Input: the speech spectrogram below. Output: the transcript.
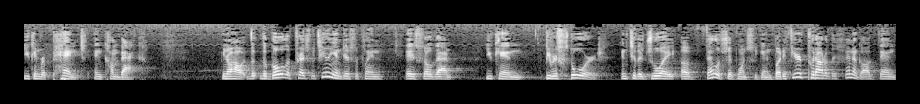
you can repent and come back. You know how the, the goal of Presbyterian discipline is so that you can be restored into the joy of fellowship once again. But if you're put out of the synagogue, then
